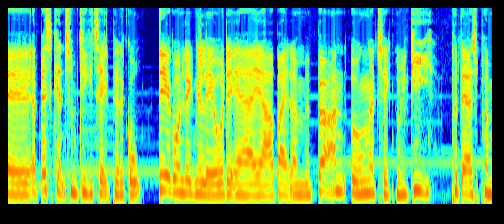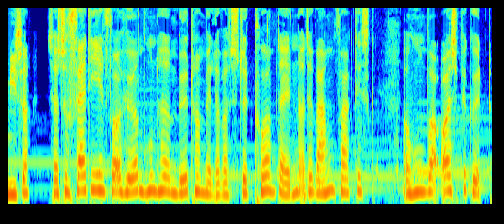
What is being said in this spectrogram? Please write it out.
øh, er bedst kendt som digital pædagog. Det, jeg grundlæggende laver, det er, at jeg arbejder med børn, unge og teknologi på deres præmisser. Så jeg tog fat i hende for at høre, om hun havde mødt ham eller var stødt på ham derinde, og det var hun faktisk. Og hun var også begyndt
